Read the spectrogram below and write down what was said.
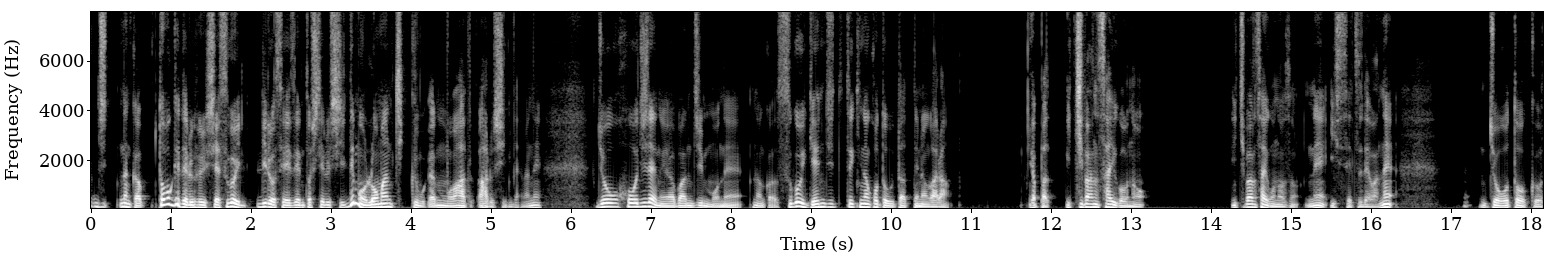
じなんか、とぼけてるふりしてすごい理路整然としてるし、でもロマンチックもあるあるし、みたいなね。情報時代の野蛮人もね、なんかすごい現実的なことを歌ってながら、やっぱ一番最後の、一番最後のそのね、一節ではね、上東区を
